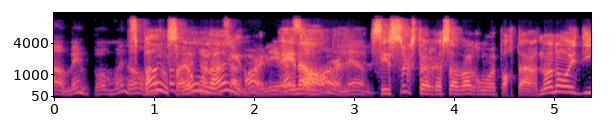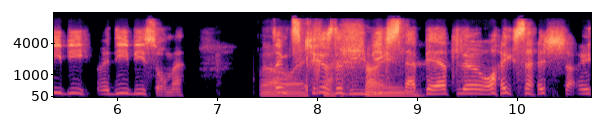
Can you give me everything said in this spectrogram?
Ah, même pas. Moi, non. Tu Moi, je penses, pense un O-line? C'est sûr que c'est un receveur ou un porteur. Non, non, un DB. Un DB sûrement. Ah, tu sais, une petite ouais, crise de DB qui se la pète, là. Ouais, que ça chaîne.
